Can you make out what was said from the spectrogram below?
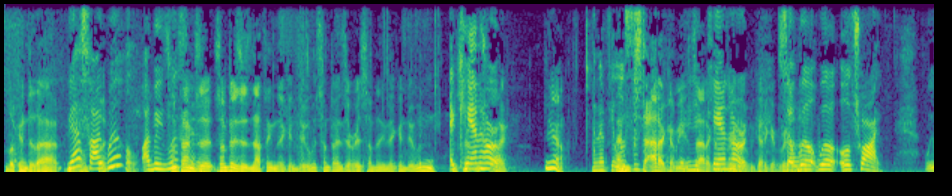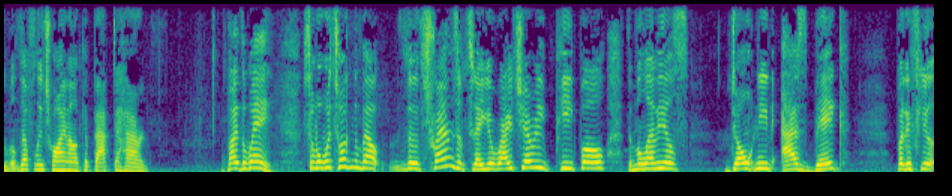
look into that. Yes, know, I will. I mean, Sometimes, listen. uh, sometimes there's nothing they can do, but sometimes there is something they can do, and It can't hurt. try. Yeah, And if you And listen, static, I mean, it static on the can't radio, hurt. we gotta get rid so of we'll we'll we'll try. We will definitely try, and I'll get back to Harry. By the way, so when we're talking about the trends of today, you're right, Jerry. People, the millennials, don't need as big. But if you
